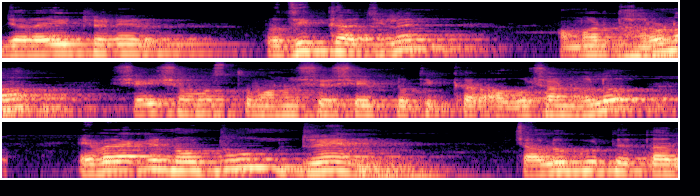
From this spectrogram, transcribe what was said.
যারা এই ট্রেনের প্রতীক্ষায় ছিলেন, আমার ধারণা সেই সমস্ত মানুষের সেই প্রতীক্ষার অবসান হলো। এবার একটি নতুন ট্রেন চালু করতে তার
